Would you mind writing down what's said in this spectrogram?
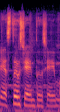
തീർച്ചയായും തീർച്ചയായും.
